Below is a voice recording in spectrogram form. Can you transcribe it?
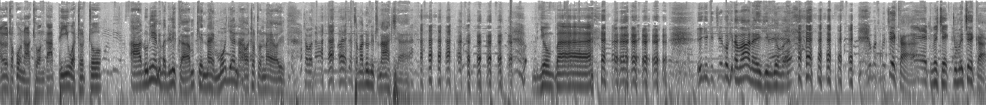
wewe utakuwa na wake wangapi? Watoto? Ah, dunia imebadilika, mke naye mmoja na watoto naye wawili. Tamaduni tunaacha. Mjomba Hiki kicheko kina maana hiki mjomba. eh? Mjomba, tumecheka. Eh, tumecheka. Tumecheka.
